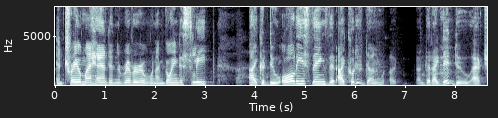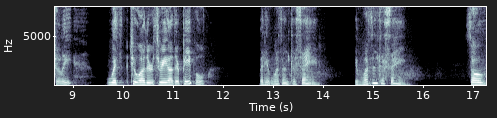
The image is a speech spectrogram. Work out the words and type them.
and trail my hand in the river when I'm going to sleep. I could do all these things that I could have done uh, that I did do actually with two other three other people, but it wasn't the same. It wasn't the same. So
